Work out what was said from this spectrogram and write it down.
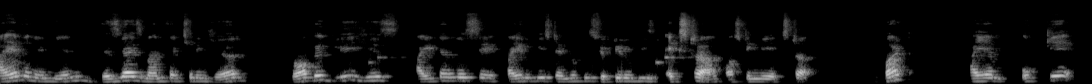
I am an Indian, this guy is manufacturing here. Probably his item is say 5 rupees, 10 rupees, 50 rupees extra, costing me extra. But I am okay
